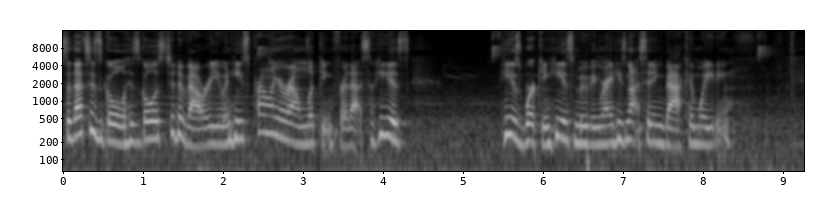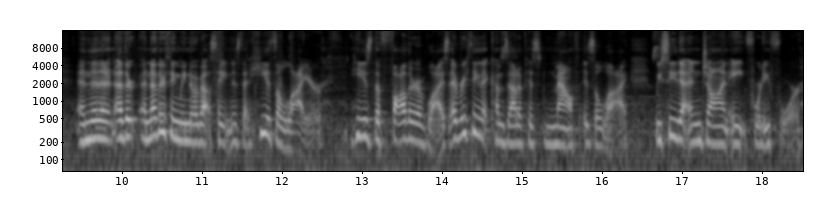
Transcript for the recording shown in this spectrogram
So that's his goal. His goal is to devour you, and he's prowling around looking for that. So he is he is working, he is moving, right? He's not sitting back and waiting. And then another another thing we know about Satan is that he is a liar. He is the father of lies. Everything that comes out of his mouth is a lie. We see that in John 8:44.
